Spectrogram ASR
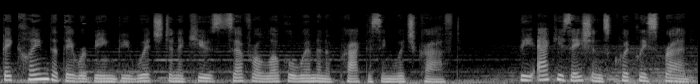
They claimed that they were being bewitched and accused several local women of practicing witchcraft. The accusations quickly spread,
